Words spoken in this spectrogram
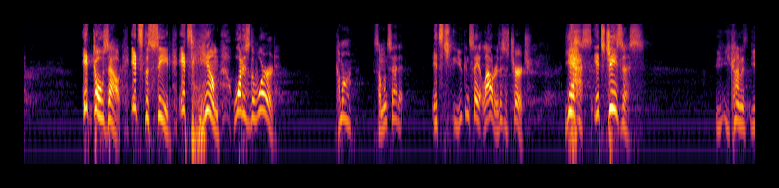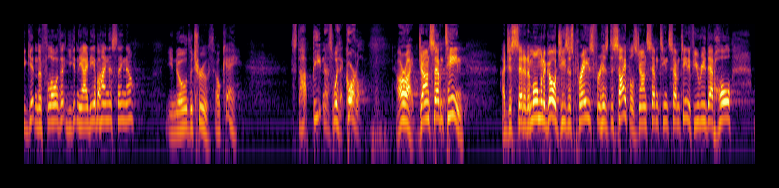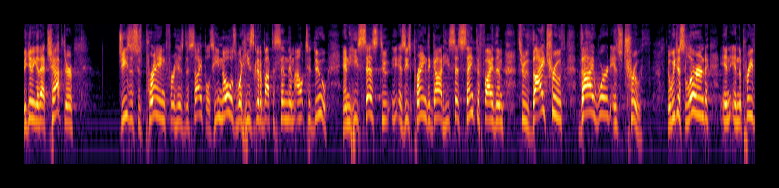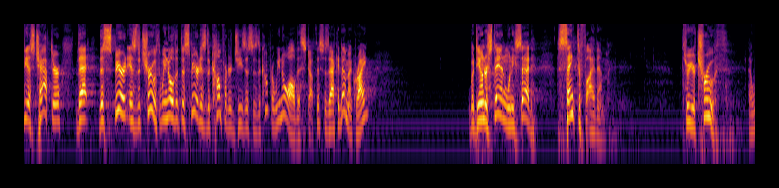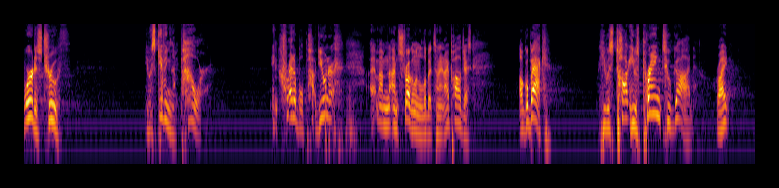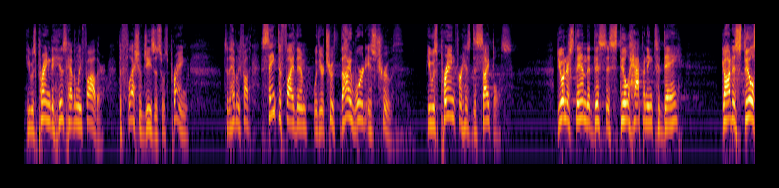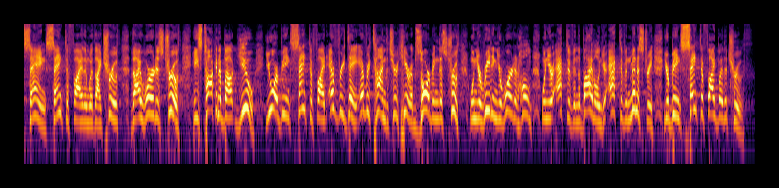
it goes out. It's the seed, it's Him. What is the Word? Come on. Someone said it. It's, you can say it louder. This is church. Yes, it's Jesus. You, you kind of you get in the flow of it. You getting the idea behind this thing now? You know the truth. Okay. Stop beating us with it, Cordle. All right, John 17. I just said it a moment ago. Jesus prays for his disciples, John 17, 17. If you read that whole beginning of that chapter, Jesus is praying for his disciples. He knows what he's about to send them out to do. And he says to, as he's praying to God, he says, Sanctify them through thy truth. Thy word is truth. And we just learned in, in the previous chapter that the Spirit is the truth. We know that the Spirit is the comforter. Jesus is the comforter. We know all this stuff. This is academic, right? But do you understand when he said, sanctify them through your truth? That word is truth. He was giving them power. Incredible power. Do you under, I'm, I'm struggling a little bit tonight. I apologize. I'll go back. He was talking, he was praying to God, right? He was praying to his heavenly Father. The flesh of Jesus was praying to the heavenly Father. Sanctify them with your truth. Thy word is truth. He was praying for his disciples. Do you understand that this is still happening today? God is still saying, Sanctify them with thy truth. Thy word is truth. He's talking about you. You are being sanctified every day, every time that you're here absorbing this truth. When you're reading your word at home, when you're active in the Bible and you're active in ministry, you're being sanctified by the truth.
